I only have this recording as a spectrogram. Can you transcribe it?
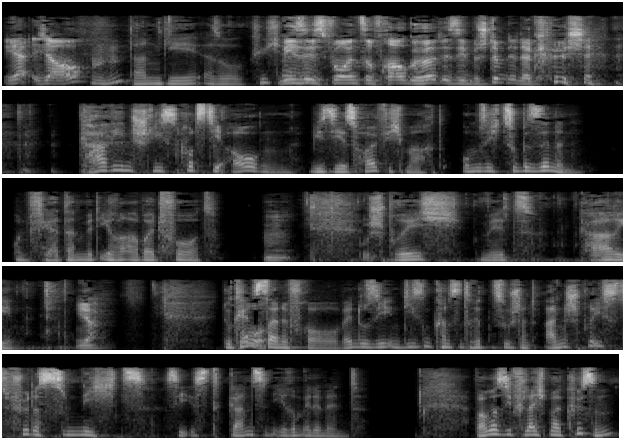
Ja, ich auch. Mhm. Dann geh, also Küche. Wie sie es für unsere Frau gehört, ist sie bestimmt in der Küche. Karin schließt kurz die Augen, wie sie es häufig macht, um sich zu besinnen und fährt dann mit ihrer Arbeit fort. Hm. Sprich mit Karin. Ja. Du kennst Oh. deine Frau. Wenn du sie in diesem konzentrierten Zustand ansprichst, führt das zu nichts. Sie ist ganz in ihrem Element. Wollen wir sie vielleicht mal küssen?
